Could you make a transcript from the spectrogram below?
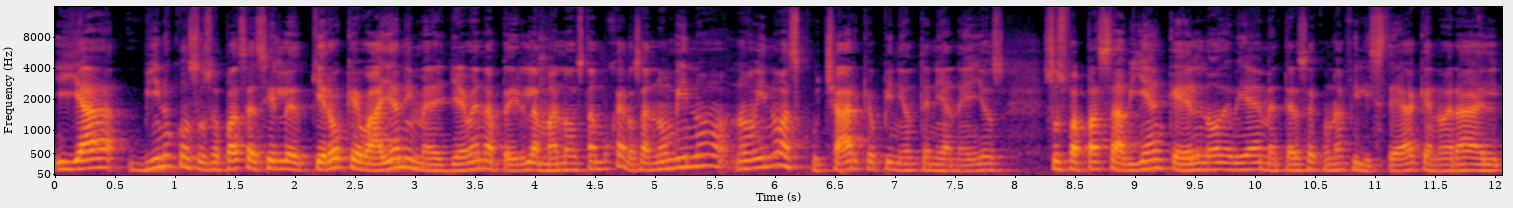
Y ya vino con sus papás a decirle, quiero que vayan y me lleven a pedir la mano a esta mujer. O sea, no vino, no vino a escuchar qué opinión tenían ellos sus papás sabían que él no debía de meterse con una filistea, que no era el,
